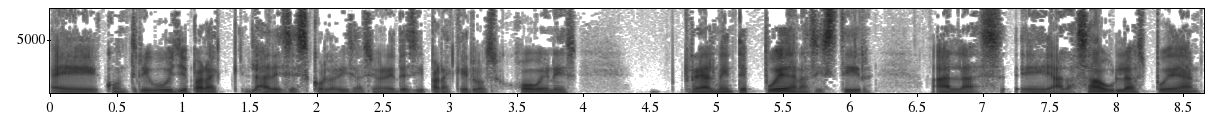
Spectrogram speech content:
eh, contribuye para la desescolarización, es decir, para que los jóvenes realmente puedan asistir a las, eh, a las aulas, puedan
